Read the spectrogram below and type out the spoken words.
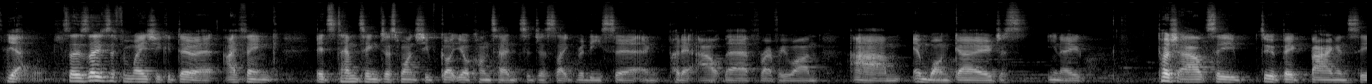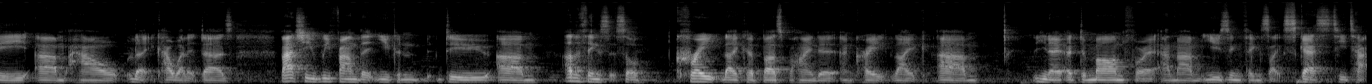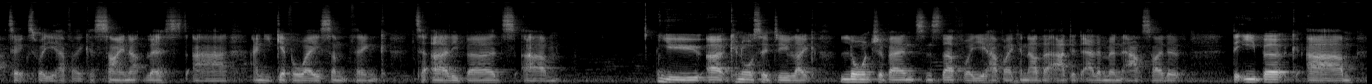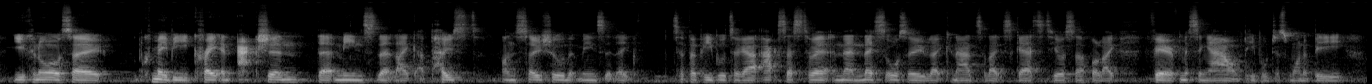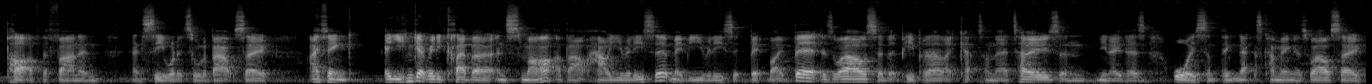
yeah. launch? so there's those different ways you could do it. I think it's tempting just once you've got your content to just like release it and put it out there for everyone um, in one go. Just you know, push out, see, do a big bang, and see um, how like how well it does. But actually, we found that you can do um, other things that sort of create like a buzz behind it and create like um, you know a demand for it. And um, using things like scarcity tactics where you have like a sign up list uh, and you give away something to early birds um, you uh, can also do like launch events and stuff where you have like another added element outside of the ebook. Um, you can also maybe create an action that means that like a post on social that means that like to, for people to get access to it. And then this also like can add to like scarcity or stuff or like fear of missing out and people just want to be part of the fun and and see what it's all about. So i think you can get really clever and smart about how you release it. Maybe you release it bit by bit as well so that people are like kept on their toes and you know there's always something next coming as well. So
